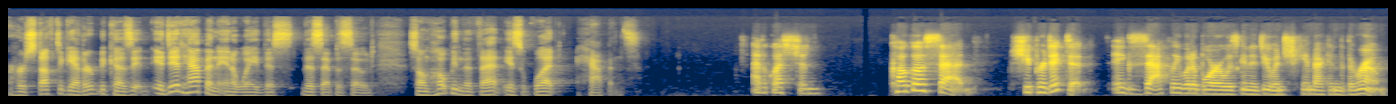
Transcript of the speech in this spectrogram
her stuff together because it, it did happen in a way this this episode. So I'm hoping that that is what happens. I have a question. Coco said she predicted exactly what Abhora was going to do when she came back into the room.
